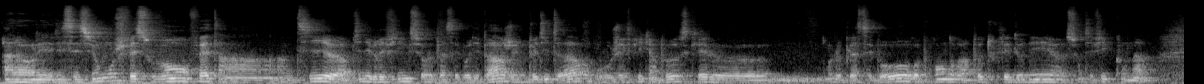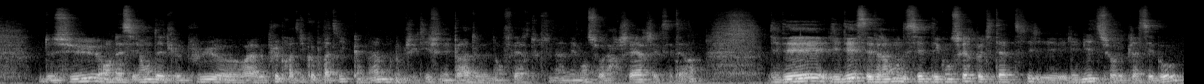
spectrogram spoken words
Alors les, sessions, je fais souvent en fait un, petit, un petit débriefing sur le placebo départ. J'ai une petite heure où j'explique un peu ce qu'est le, le placebo, reprendre un peu toutes les données scientifiques qu'on a dessus en essayant d'être le plus, euh, voilà, le plus pratico-pratique quand même. L'objectif n'est pas d'en faire tout un élément sur la recherche, etc. L'idée, l'idée c'est vraiment d'essayer de déconstruire petit à petit les, mythes sur le placebo.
